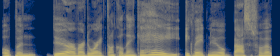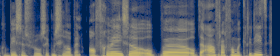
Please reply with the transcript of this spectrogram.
open deur, waardoor ik dan kan denken: hey, ik weet nu op basis van welke business rules ik misschien wel ben afgewezen op, eh, op de aanvraag van mijn krediet.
